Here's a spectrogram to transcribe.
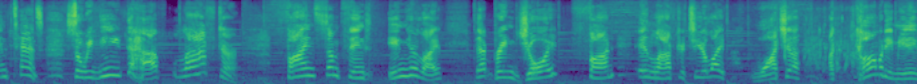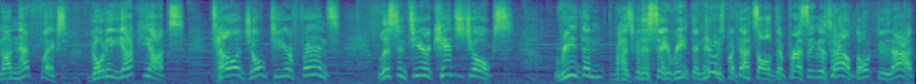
intense. So we need to have laughter. Find some things in your life that bring joy, fun, and laughter to your life. Watch a, a comedy meeting on Netflix. Go to Yuk Yuk's. Tell a joke to your friends. Listen to your kids' jokes. Read the, I was gonna say read the news, but that's all depressing as hell. Don't do that.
